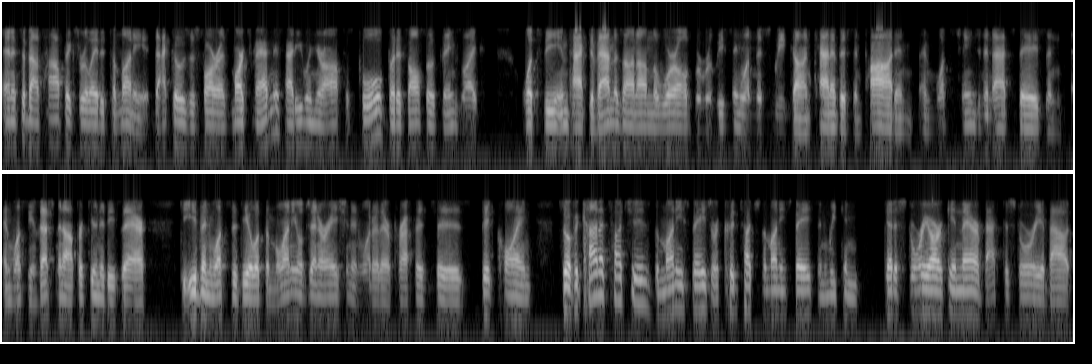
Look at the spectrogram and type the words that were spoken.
And it's about topics related to money. That goes as far as March Madness, how do you win your office pool, but it's also things like what's the impact of Amazon on the world. We're releasing one this week on cannabis and pod and, and what's changing in that space and, and what's the investment opportunities there to even what's the deal with the millennial generation and what are their preferences, Bitcoin. So if it kind of touches the money space or it could touch the money space and we can get a story arc in there, back to story about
